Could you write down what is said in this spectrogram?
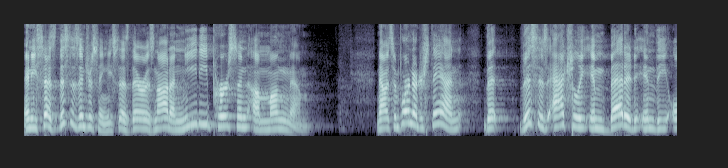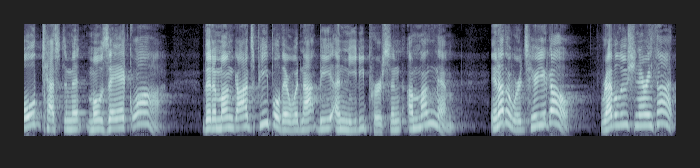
And he says, this is interesting. He says, there is not a needy person among them. Now, it's important to understand that this is actually embedded in the Old Testament Mosaic law that among God's people there would not be a needy person among them. In other words, here you go revolutionary thought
